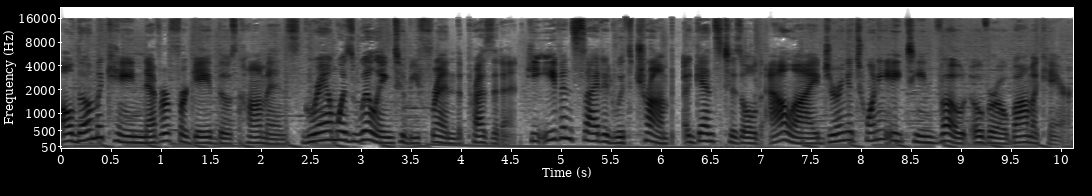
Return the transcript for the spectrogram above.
Although McCain never forgave those comments, Graham was willing to befriend the president. He even sided with Trump against his old ally during a 2018 vote over Obamacare.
